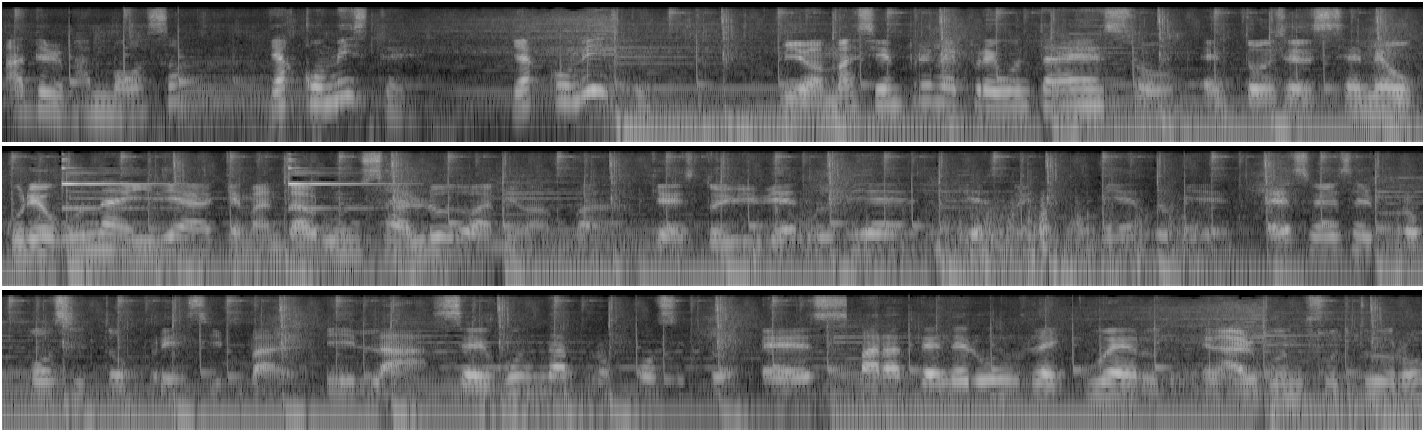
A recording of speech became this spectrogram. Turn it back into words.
아들 밥 먹었어? ¿Ya comiste? ¿Ya comiste? Mi mamá siempre me pregunta eso, entonces se me ocurrió una idea que mandar un saludo a mi mamá, que estoy viviendo bien y estoy comiendo bien. Ese es el propósito principal. Y la segunda propósito es para tener un recuerdo en algún futuro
